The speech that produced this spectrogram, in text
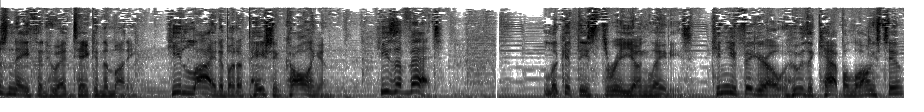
Was Nathan who had taken the money. He lied about a patient calling him. He's a vet. Look at these three young ladies. Can you figure out who the cat belongs to?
